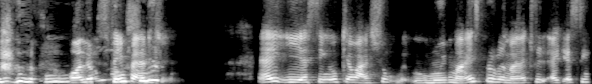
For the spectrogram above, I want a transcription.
Olha, Sim, perde. É, e assim, o que eu acho muito mais problemático é que, assim,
